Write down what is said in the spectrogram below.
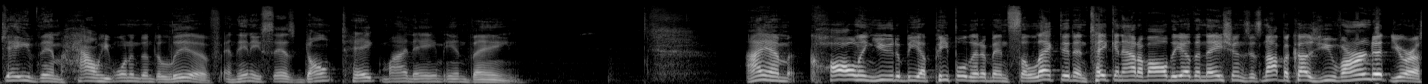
gave them how He wanted them to live. And then He says, Don't take my name in vain. I am calling you to be a people that have been selected and taken out of all the other nations. It's not because you've earned it. You're, a,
